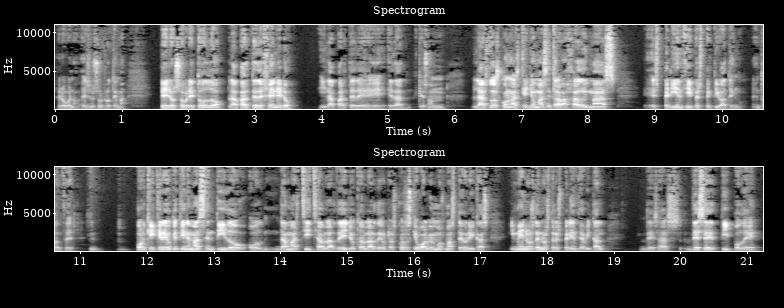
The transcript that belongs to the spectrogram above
pero bueno, eso es otro tema. Pero sobre todo la parte de género y la parte de edad, que son las dos con las que yo más he trabajado y más experiencia y perspectiva tengo. Entonces, porque creo que tiene más sentido o da más chicha hablar de ello que hablar de otras cosas que igual vemos más teóricas y menos de nuestra experiencia vital, de, esas, de ese tipo de,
